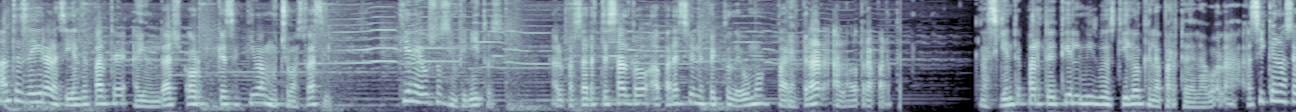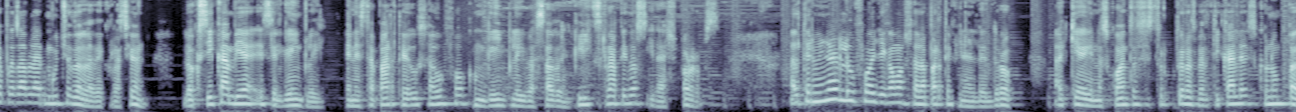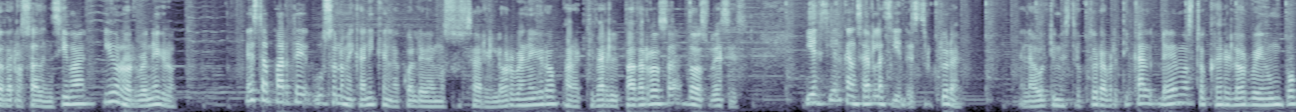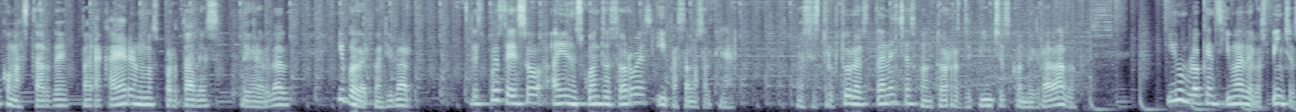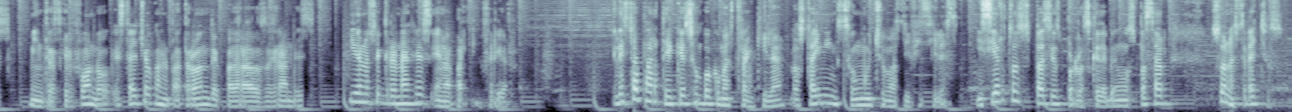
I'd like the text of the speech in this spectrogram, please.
Antes de ir a la siguiente parte hay un Dash Orb que se activa mucho más fácil. Tiene usos infinitos. Al pasar este salto aparece un efecto de humo para entrar a la otra parte. La siguiente parte tiene el mismo estilo que la parte de la bola, así que no se puede hablar mucho de la decoración. Lo que sí cambia es el gameplay. En esta parte usa UFO con gameplay basado en clics rápidos y dash orbs. Al terminar el UFO llegamos a la parte final del drop. Aquí hay unas cuantas estructuras verticales con un padre rosado encima y un orbe negro. Esta parte usa una mecánica en la cual debemos usar el orbe negro para activar el padre rosa dos veces, y así alcanzar la siguiente estructura. En la última estructura vertical debemos tocar el orbe un poco más tarde para caer en unos portales de gravedad y poder continuar. Después de eso hay unos cuantos orbes y pasamos al final. Las estructuras están hechas con torres de pinchos con degradado, y un bloque encima de los pinchos, mientras que el fondo está hecho con el patrón de cuadrados grandes y unos engranajes en la parte inferior. En esta parte, que es un poco más tranquila, los timings son mucho más difíciles, y ciertos espacios por los que debemos pasar son estrechos.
